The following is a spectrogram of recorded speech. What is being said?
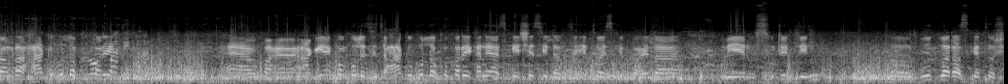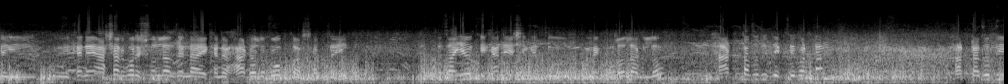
তো আমরা হাটুকু লক্ষ্য করে হ্যাঁ আগে একবার বলেছি যে হাটুকু লক্ষ্য করে এখানে আজকে এসেছিলাম যেহেতু আজকে পয়লা মেয়ের ছুটির দিন। তো বুধবার আজকে তো সেই এখানে আসার পরে শুনলাম যে না এখানে হাট হলো রোববার সাপ্তাহিক। তো যাই হোক এখানে এসে কিন্তু অনেক ভালো লাগল। হাটটা যদি দেখতে পারতাম হাটটা যদি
